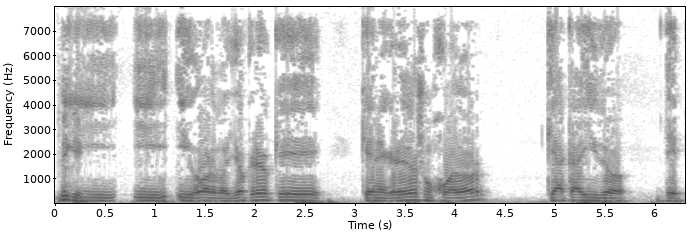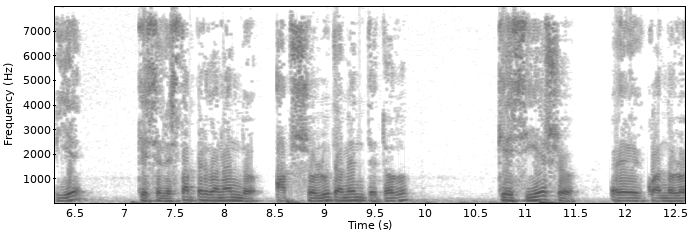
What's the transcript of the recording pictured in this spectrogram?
Miki. Y, y, y Gordo, yo creo que, que Negredo es un jugador que ha caído de pie, que se le está perdonando absolutamente todo, que si eso, eh, cuando lo,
